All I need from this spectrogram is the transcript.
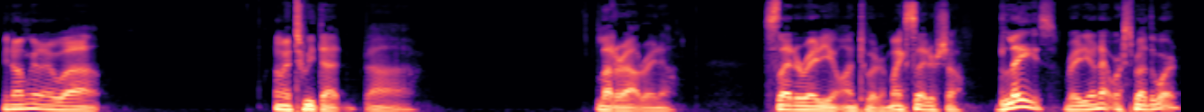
You know, I'm going to uh, I'm going to tweet that uh, letter out right now. Slater Radio on Twitter. Mike Slater Show. Blaze Radio Network. Spread the word.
